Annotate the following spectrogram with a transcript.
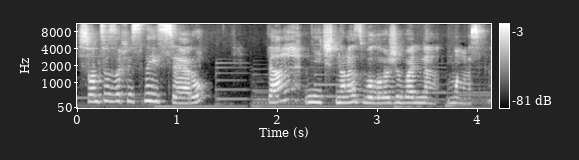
сонцезахисний серум та нічна зволожувальна маска.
